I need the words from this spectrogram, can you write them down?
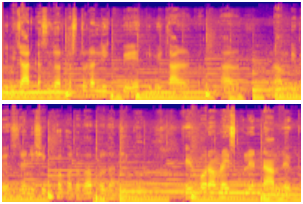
তুমি যার কাছে দরখাস্তটা লিখবে, তুমি তার তার নাম দিবে, শ্রেণি শিক্ষক অথবা প্রধান শিক্ষক। এরপর আমরা স্কুলের নাম লিখব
